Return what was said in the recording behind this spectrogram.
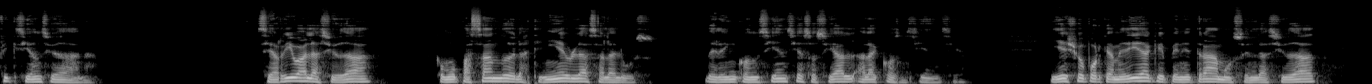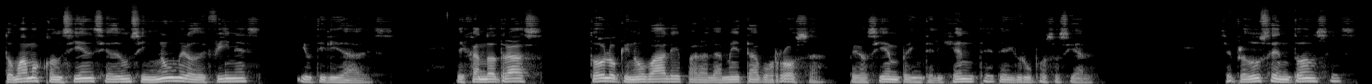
Ficción ciudadana. Se arriba a la ciudad como pasando de las tinieblas a la luz, de la inconsciencia social a la conciencia. Y ello porque a medida que penetramos en la ciudad, tomamos conciencia de un sinnúmero de fines y utilidades, dejando atrás todo lo que no vale para la meta borrosa, pero siempre inteligente del grupo social. Se produce entonces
